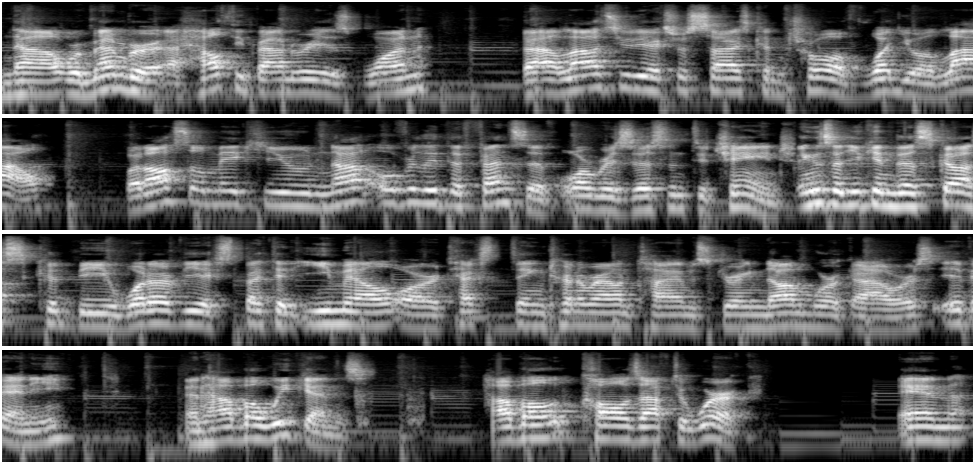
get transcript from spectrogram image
Now, remember, a healthy boundary is one that allows you to exercise control of what you allow but also make you not overly defensive or resistant to change. Things that you can discuss could be what are the expected email or texting turnaround times during non-work hours, if any, and how about weekends? How about calls after work? And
